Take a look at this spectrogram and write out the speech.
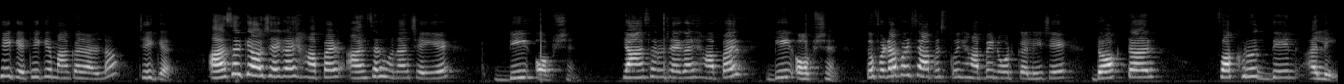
ठीक है ठीक है, माँ का डालना ठीक है। आंसर क्या हो जाएगा यहाँ पर? आंसर होना चाहिए डी ऑप्शन क्या आंसर हो जाएगा यहाँ पर? डी ऑप्शन तो फटाफट से आप इसको यहाँ पे नोट कर लीजिए। डॉक्टर फखरुद्दीन अली,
